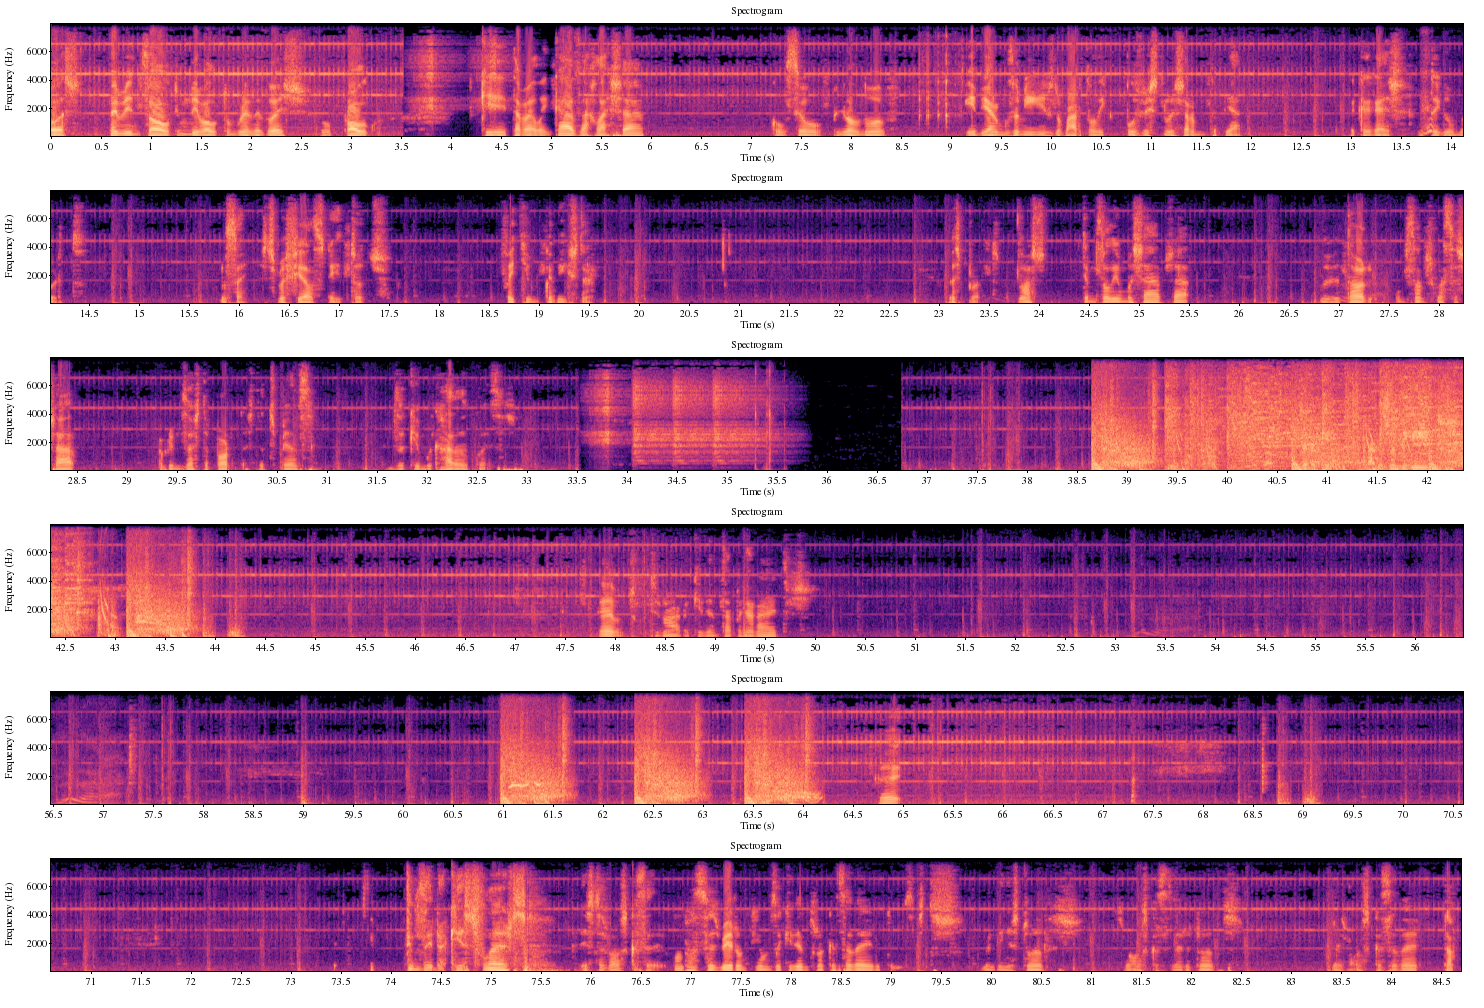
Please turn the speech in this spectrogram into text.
Olá, bem-vindos ao último nível do Tomb Raider 2, o prólogo, que estava ela em casa a relaxar, com o seu pinhol novo, e vieram uns amiguinhos do Barto ali que pelos vistos não acharam muita piada. É a gaja não tem um morto. Não sei, estes mafiosos têm todos. Feito um bocadinho estranho. Mas pronto, nós temos ali uma chave já. No inventório, começamos com essa chave. Abrimos esta porta, esta dispensa. Temos aqui uma carrada de coisas. Ter aqui vários amiguinhos. Vamos continuar aqui dentro a apanhar items. Ok. Temos ainda aqui estes flares. Estas balas caçadeiras. Como vocês viram, tínhamos aqui dentro a caçadeira. Temos estas merdinhas todas. As balas de caçadeira todas. Três balas de caçadeira. Tá.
